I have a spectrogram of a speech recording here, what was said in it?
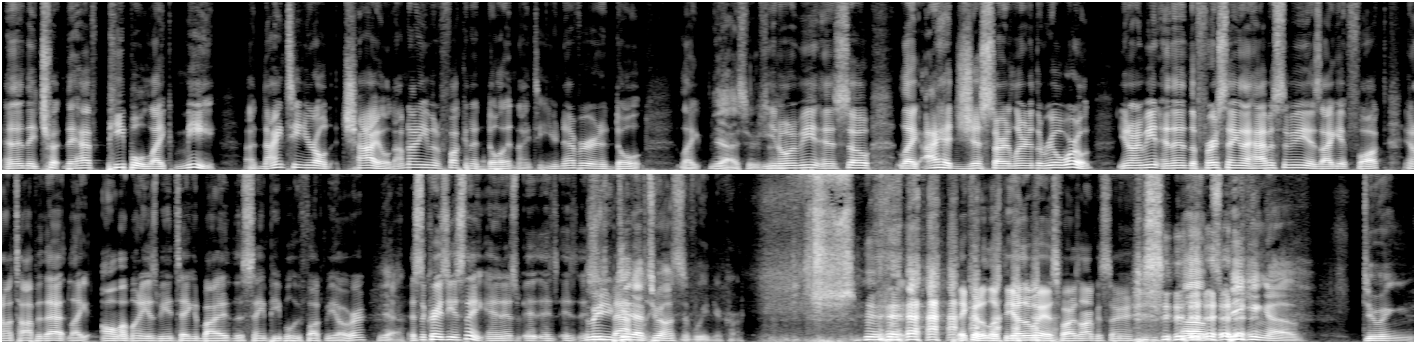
and then they tr- they have people like me, a 19 year old child. I'm not even a fucking adult at 19. You're never an adult. Like yeah, I see what you're you know what I mean? And so, like, I had just started learning the real world. You know what I mean? And then the first thing that happens to me is I get fucked. And on top of that, like, all my money is being taken by the same people who fucked me over. Yeah. It's the craziest thing. And it's, it, it's, it's I mean, you just did have two ounces of weed in your car. They could have looked the other way as far as I'm concerned. um, speaking of doing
